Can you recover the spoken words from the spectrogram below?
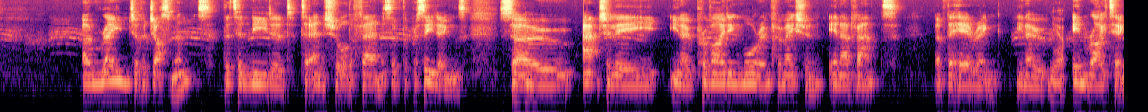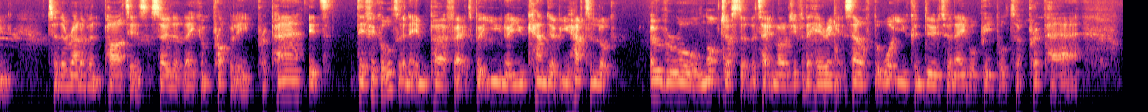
a range of adjustments that are needed to ensure the fairness of the proceedings. So actually, you know, providing more information in advance of the hearing, you know, Yeah. in writing to the relevant parties so that they can properly prepare. It's difficult and imperfect, but you know, you can do it, but you have to look overall, not just at the technology for the hearing itself, but what you can do to enable people to prepare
